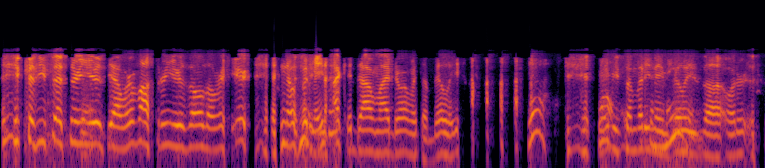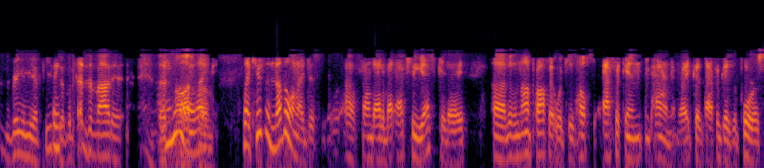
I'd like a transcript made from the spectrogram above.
Because you said three yeah. years. Yeah, we're about three years old over here, and nobody's knocking down my door with a Billy. yeah. Maybe yeah, somebody named amazing. Billy's uh, order bringing me a pizza, like, but that's about it. That's I know, awesome. Like, like here's another one I just uh, found out about actually yesterday. uh, there's a nonprofit which is, helps African empowerment, right? Because Africa is the poorest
